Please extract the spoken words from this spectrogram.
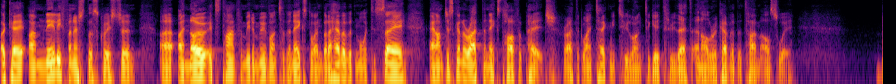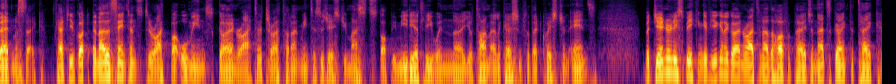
okay, I'm nearly finished this question. Uh, I know it's time for me to move on to the next one, but I have a bit more to say, and I'm just going to write the next half a page, right? It won't take me too long to get through that, and I'll recover the time elsewhere. Bad mistake. Okay, if you've got another sentence to write, by all means, go and write it, right? I don't mean to suggest you must stop immediately when uh, your time allocation for that question ends. But generally speaking, if you're going to go and write another half a page, and that's going to take,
